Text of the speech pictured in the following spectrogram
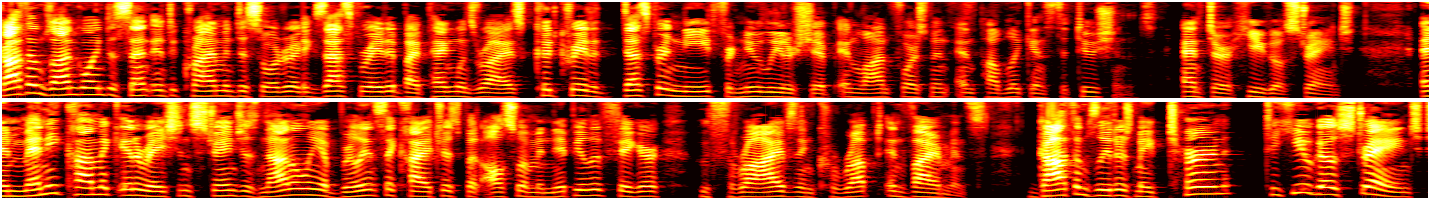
Gotham's ongoing descent into crime and disorder, exasperated by Penguin's rise, could create a desperate need for new leadership in law enforcement and public institutions. Enter Hugo Strange. In many comic iterations, Strange is not only a brilliant psychiatrist, but also a manipulative figure who thrives in corrupt environments. Gotham's leaders may turn to Hugo Strange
